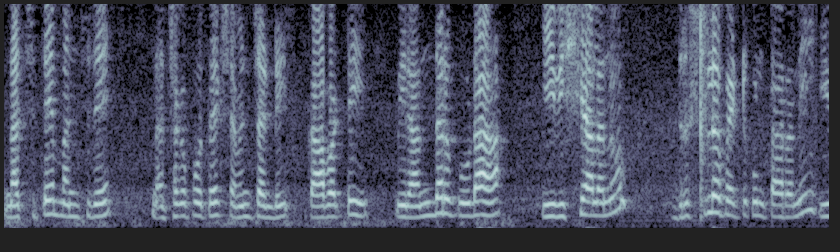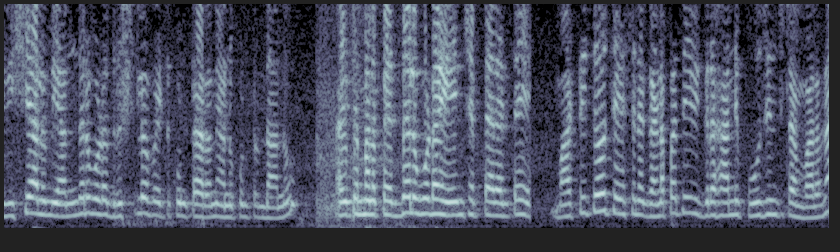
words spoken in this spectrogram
నచ్చితే మంచిదే. నచ్చకపోతే క్షమించండి. కాబట్టి మీరందరూ కూడా ఈ విషయాలను దృష్టిలో పెట్టుకుంటారని ఈ విషయాలు మీ అందరూ కూడా దృష్టిలో పెట్టుకుంటారని అనుకుంటున్నాను. అయితే మన పెద్దలు కూడా ఏం చెప్పారంటే మట్టితో చేసిన గణపతి విగ్రహాన్ని పూజించటం వలన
